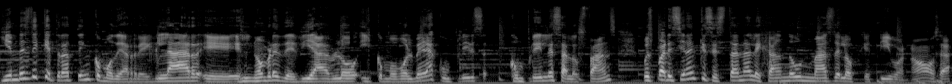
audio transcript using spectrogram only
y en vez de que traten como de arreglar eh, el nombre de Diablo y como volver a cumplir, cumplirles a los fans, pues pues parecieran que se están alejando aún más del objetivo, ¿no? O sea,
